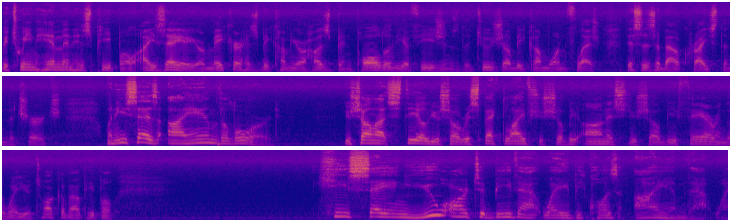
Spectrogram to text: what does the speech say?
between him and his people. Isaiah, your maker has become your husband. Paul to the Ephesians, the two shall become one flesh. This is about Christ and the church. When he says, I am the Lord, you shall not steal, you shall respect life, you shall be honest, you shall be fair in the way you talk about people. He's saying, You are to be that way because I am that way.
